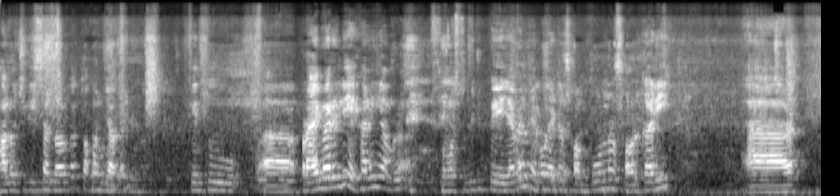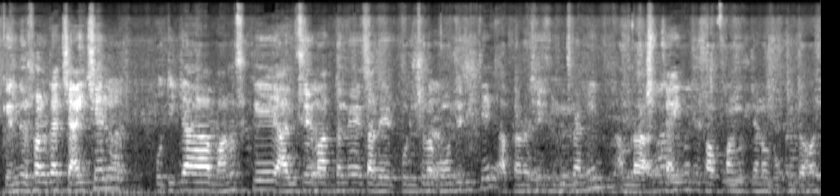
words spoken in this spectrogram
ভালো চিকিৎসা দরকার, তখন যাবেন। কিন্তু প্রাইমারিলি এখানেই আমরা সমস্ত কিছু পেয়ে যাবেন এবং এটা সম্পূর্ণ সরকারি, আর কেন্দ্র সরকার চাইছেন প্রতিটা মানুষকে আয়ুষের মাধ্যমে তাদের পরিষেবা পৌঁছে দিতে আপনারা সেই সুযোগটা নিন। আমরা চাইব যে সব মানুষ যেন উপকৃত হয়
